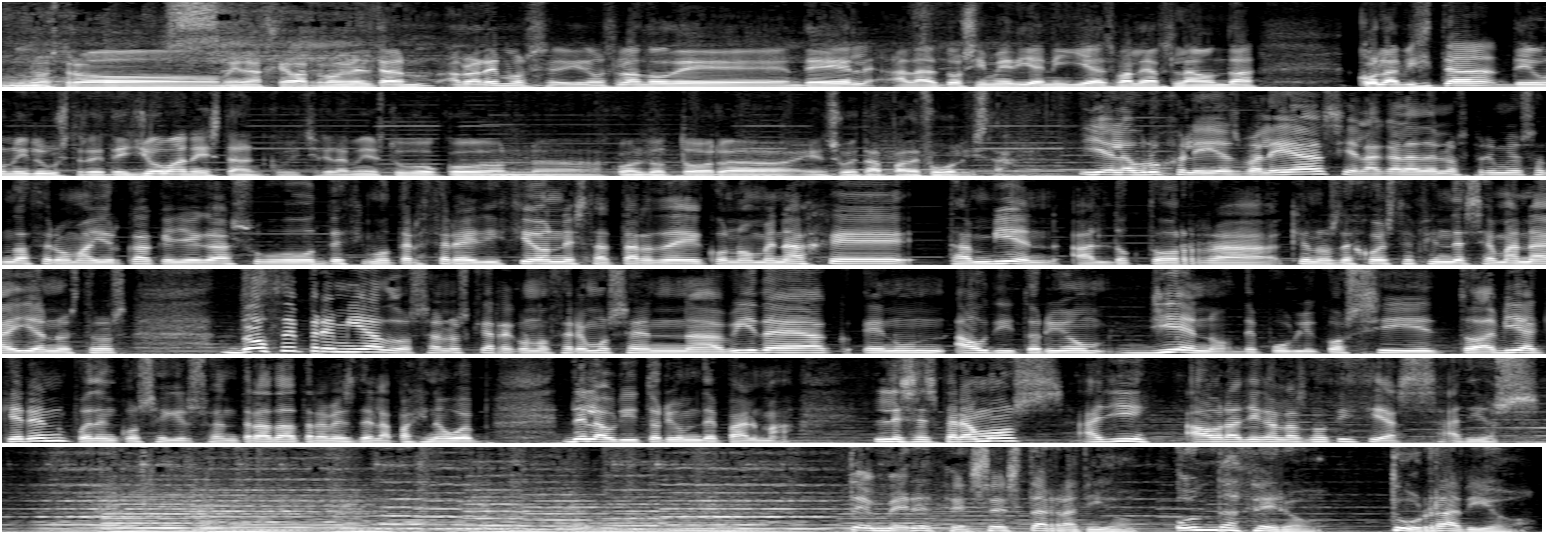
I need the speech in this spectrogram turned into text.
nuestro homenaje a Bartolomé Beltrán. Hablaremos, seguiremos hablando de, de, él a las dos y media, Nillas Baleares La Onda con la visita de un ilustre, de Jovan Stankovic, que también estuvo con, uh, con el doctor uh, en su etapa de futbolista. Y en la Brujelías Baleas y en la gala de los premios Onda Cero Mallorca, que llega a su decimotercera edición esta tarde, con homenaje también al doctor uh, que nos dejó este fin de semana y a nuestros 12 premiados, a los que reconoceremos en vida en un auditorium lleno de público. Si todavía quieren, pueden conseguir su entrada a través de la página web del Auditorium de Palma. Les esperamos allí. Ahora llegan las noticias. Adiós. Te mereces esta radio. Onda Cero, tu radio.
